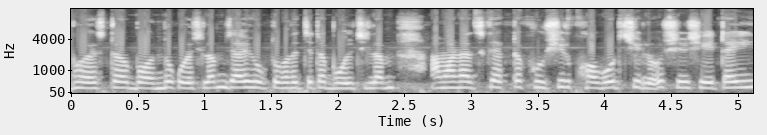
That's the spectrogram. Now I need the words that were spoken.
ভয়েসটা বন্ধ করেছিলাম। যাই হোক, তোমাদের যেটা বলছিলাম, আমার আজকে একটা খুশির খবর ছিল, সে সেটাই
